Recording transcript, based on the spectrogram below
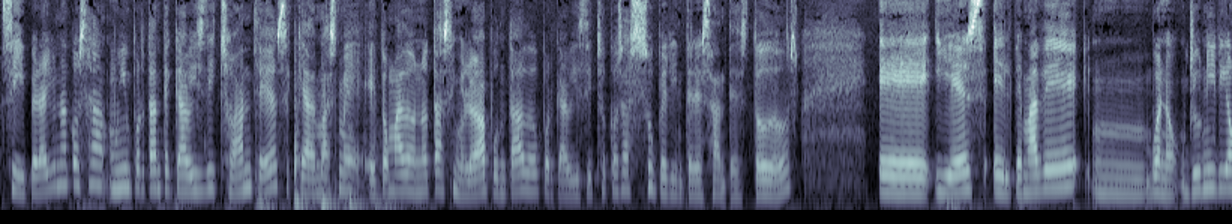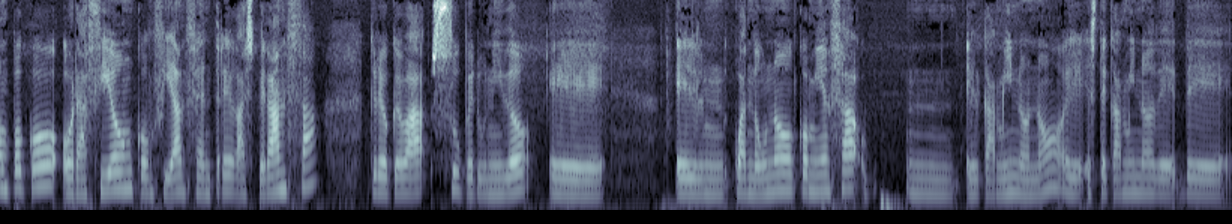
Sí, pero hay una cosa muy importante que habéis dicho antes, que además me he tomado notas y me lo he apuntado porque habéis dicho cosas súper interesantes todos. eh, y es el tema de, mm, bueno, yo uniría un poco oración, confianza, entrega, esperanza. Creo que va súper unido. eh, cuando uno comienza mm, el camino, ¿no? Eh, Este camino de,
